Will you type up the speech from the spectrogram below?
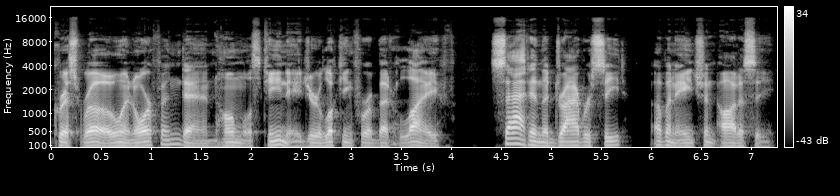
Chris Rowe, an orphaned and homeless teenager looking for a better life, sat in the driver's seat of an ancient Odyssey.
